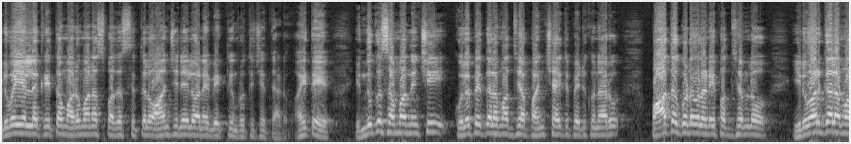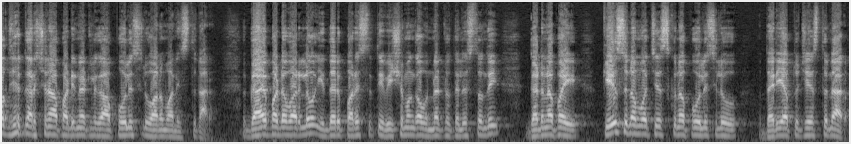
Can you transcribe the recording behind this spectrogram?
ఇరవై ఏళ్ళ క్రితం అనుమానాస్పద స్థితిలో ఆంజనేయులు అనే వ్యక్తి మృతి చెందాడు. అయితే ఇందుకు సంబంధించి కుల పెద్దల మధ్య పంచాయతీ పెట్టుకున్నారు. పాత గొడవల నేపథ్యంలో ఇరు వర్గాల మధ్య ఘర్షణ పడినట్లుగా పోలీసులు అనుమానిస్తున్నారు. గాయపడ్డ వారిలో ఇద్దరి పరిస్థితి విషమంగా ఉన్నట్లు తెలుస్తుంది. ఘటనపై కేసు నమోదు చేసుకున్న పోలీసులు దర్యాప్తు చేస్తున్నారు.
